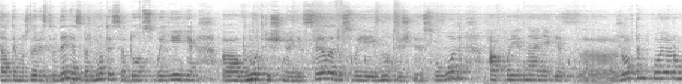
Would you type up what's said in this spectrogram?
дати можливість людині звернутися до своєї внутрішньої сили, до своєї внутрішньої свободи, а в поєднанні із жовтим кольором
